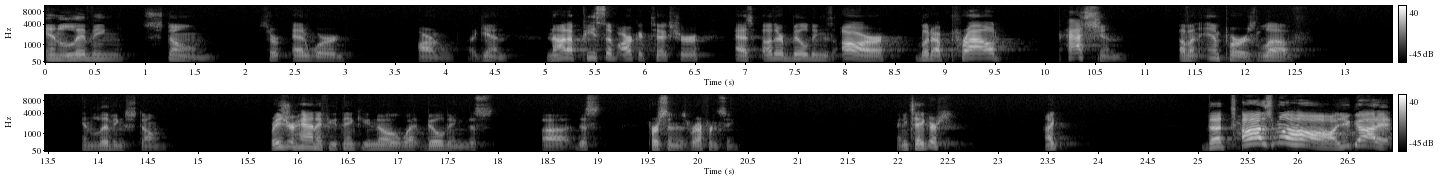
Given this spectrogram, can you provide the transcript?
in living stone. Sir Edward Arnold. Again, not a piece of architecture as other buildings are, but a proud passion of an emperor's love in living stone. Raise your hand if you think you know what building this, uh, this person is referencing. Any takers? Mike? the Taj Mahal. You got it.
